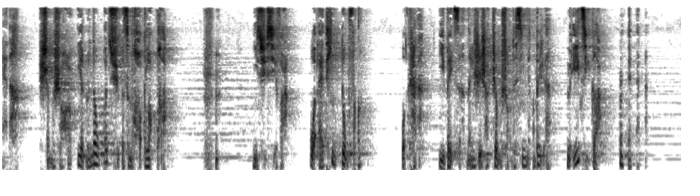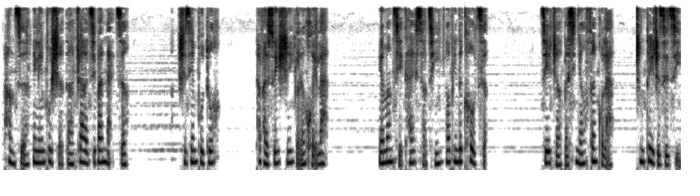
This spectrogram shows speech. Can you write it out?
奶的，什么时候也轮到我娶个这么好的老婆？哼，你娶媳妇儿，我来替你洞房。我看一辈子能日上这么爽的新娘的人没几个。胖子恋恋不舍的抓了几把奶子，时间不多，他怕随时有人回来，连忙解开小琴腰边的扣子。接着把新娘翻过来，正对着自己。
